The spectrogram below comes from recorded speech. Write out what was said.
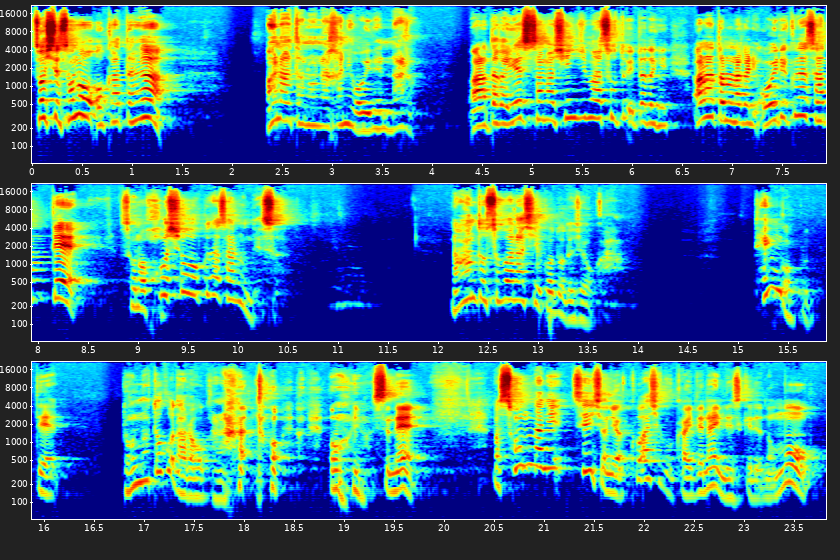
そしてそのお方があなたの中においでになる。あなたがイエス様を信じますと言った時にあなたの中においでくださってその保証をくださるんです。なんと素晴らしいことでしょうか。天国ってどんなとこだろうかなと 思いますね、まあ、そんなに聖書には詳しく書いてないんですけれども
